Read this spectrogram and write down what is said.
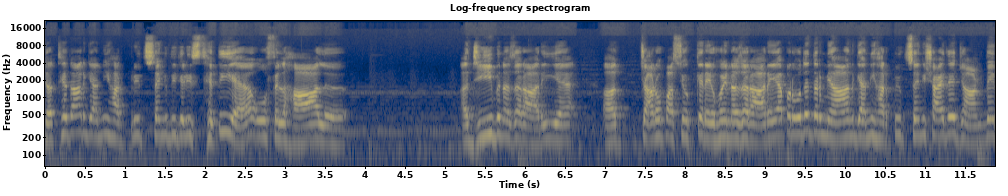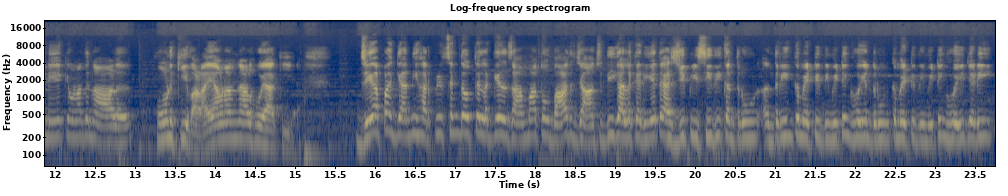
ਜਥੇਦਾਰ ਗਿਆਨੀ ਹਰਪ੍ਰੀਤ ਸਿੰਘ ਦੀ ਜਿਹੜੀ ਸਥਿਤੀ ਹੈ, ਉਹ ਫਿਲਹਾਲ ਅਜੀਬ ਨਜ਼ਰ ਆ ਰਹੀ ਹੈ। ਚਾਰੋਂ ਪਾਸਿਓਂ ਘਿਰੇ ਹੋਏ ਨਜ਼ਰ ਆ ਰਹੇ ਆ, ਪਰ ਉਹਦੇ ਦਰਮਿਆਨ ਗਿਆਨੀ ਹਰਪ੍ਰੀਤ ਸਿੰਘ ਸ਼ਾਇਦ ਇਹ ਜਾਣਦੇ ਨੇ ਕਿ ਉਹਨਾਂ ਦੇ ਨਾਲ ਹੋਣ ਕੀ ਵਾਲਾ ਹੈ, ਉਹਨਾਂ ਦੇ ਨਾਲ ਹੋਇਆ ਕੀ ਹੈ। ਜੇ ਆਪਾਂ ਗਿਆਨੀ ਹਰਪ੍ਰੀਤ ਸਿੰਘ ਦੇ ਉੱਤੇ ਲੱਗੇ ਇਲਜ਼ਾਮਾਂ ਤੋਂ ਬਾਅਦ ਜਾਂਚ ਦੀ ਗੱਲ ਕਰੀਏ ਤਾਂ ਐਸਜੀਪੀਸੀ ਦੀ ਅੰਦਰੂਨ ਅੰਤਰੀਮ ਕਮੇਟੀ ਦੀ ਮੀਟਿੰਗ ਹੋਈ, ਅੰਦਰੂਨ ਕਮੇਟੀ ਦੀ ਮੀਟਿੰਗ ਹੋਈ, ਜਿਹੜੀ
